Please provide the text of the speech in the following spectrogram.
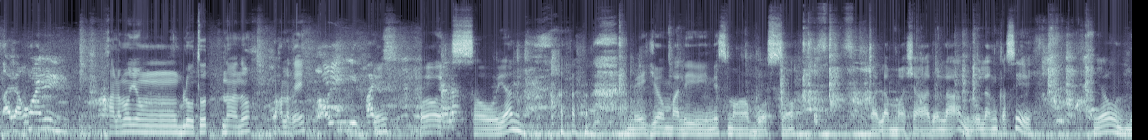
kala ko nga ano eh. Akala mo yung Bluetooth na ano, nakalagay? Oh, yung Yan. earpads. Oh, so yan. Medyo malinis mga boss, no? Wala masyadong laan. Ulan kasi. Yun.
